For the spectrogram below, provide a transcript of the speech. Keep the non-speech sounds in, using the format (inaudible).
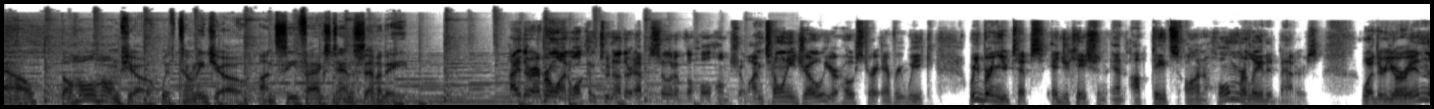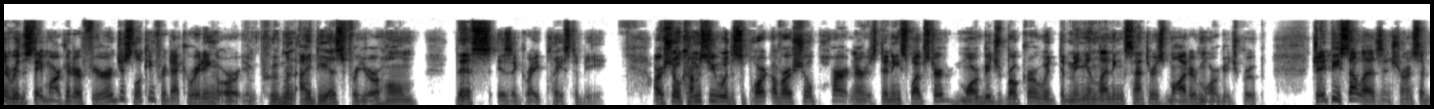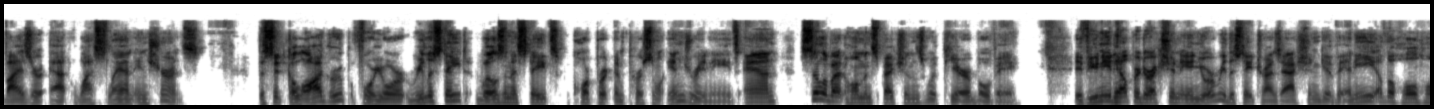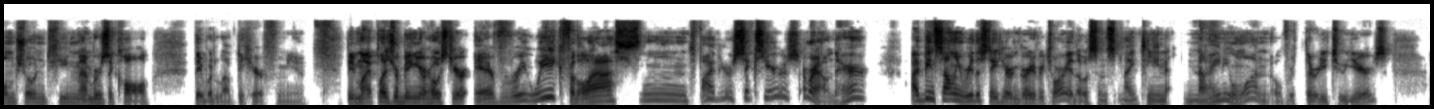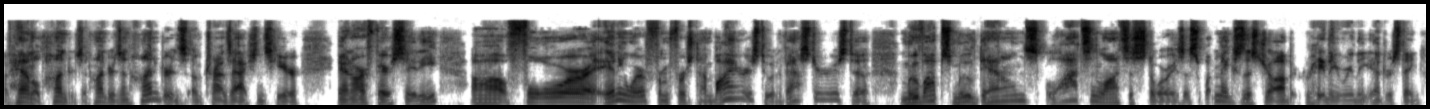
Now, the whole home show with Tony Joe on CFAX 1070. Hi there, everyone. Welcome to another episode of The Whole Home Show. I'm Tony Joe, your host here every week. We bring you tips, education, and updates on home related matters. Whether you're in the real estate market or if you're just looking for decorating or improvement ideas for your home, this is a great place to be. Our show comes to you with the support of our show partners Denise Webster, mortgage broker with Dominion Lending Center's Modern Mortgage Group, JP Sellez, insurance advisor at Westland Insurance. The Sitka Law Group for your real estate, wills and estates, corporate and personal injury needs, and Silhouette Home Inspections with Pierre Beauvais. If you need help or direction in your real estate transaction, give any of the Whole Home Show team members a call. They would love to hear from you. Be my pleasure being your host here every week for the last mm, five years, six years, around there. I've been selling real estate here in Greater Victoria, though, since 1991, over 32 years. I've handled hundreds and hundreds and hundreds of transactions here in our fair city uh, for anywhere from first time buyers to investors to move ups, move downs, lots and lots of stories. It's what makes this job (laughs) really, really interesting.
